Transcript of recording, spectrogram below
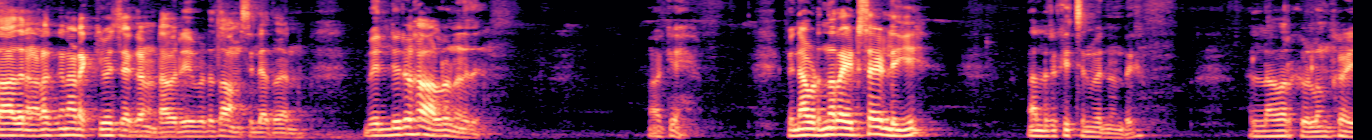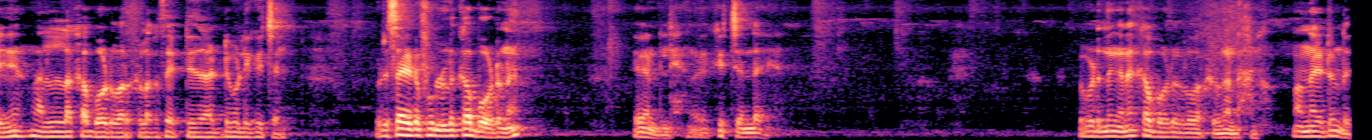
സാധനങ്ങളൊക്കെ ഇങ്ങനെ അടക്കി വെച്ചേക്കാണ് കേട്ടോ. അവർ ഇവിടെ താമസമില്ലാത്ത കാരണം. വലിയൊരു ഹാളാണ് ഇത്. ഓക്കെ പിന്നെ അവിടുന്ന് റൈറ്റ് സൈഡിലേക്ക് നല്ലൊരു കിച്ചൺ വരുന്നുണ്ട്. എല്ലാ വർക്കുകളും കഴിഞ്ഞ് നല്ല കബോർഡ് വർക്കുകളൊക്കെ സെറ്റ് ചെയ്ത് അടിപൊളി കിച്ചൺ ഒരു സൈഡ് ഫുള്ള് കബോർഡാണ് കണ്ടില്ലേ? കിച്ചന്റെ ഇവിടുന്ന് ഇങ്ങനെ കബോർഡുകൾ വർക്കുകൾ കണ്ടാണ് നന്നായിട്ടുണ്ട്.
